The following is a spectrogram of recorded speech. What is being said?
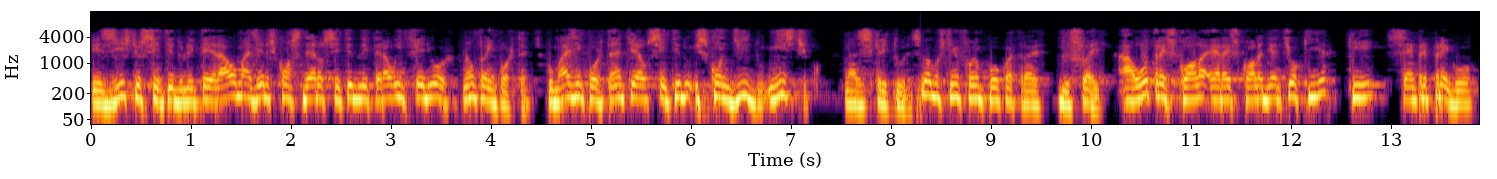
Existe o sentido literal, mas eles consideram o sentido literal inferior, não tão importante. O mais importante é o sentido escondido, místico nas escrituras. E o Agostinho foi um pouco atrás disso aí. A outra escola era a escola de Antioquia, que sempre pregou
